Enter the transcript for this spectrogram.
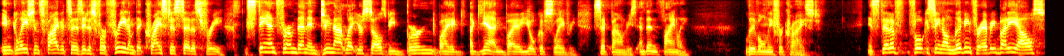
In Galatians 5, it says, It is for freedom that Christ has set us free. Stand firm then and do not let yourselves be burned by, again, by a yoke of slavery. Set boundaries. And then finally, live only for Christ. Instead of focusing on living for everybody else,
